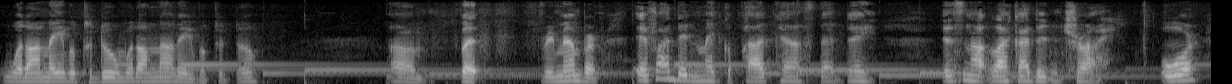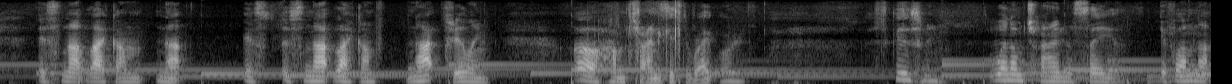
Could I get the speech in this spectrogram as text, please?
what I'm able to do and what I'm not able to do. Um, but remember, if I didn't make a podcast that day, it's not like I didn't try, or it's not like I'm not. It's it's not like I'm not feeling. Oh, I'm trying to get the right word. Excuse me what I'm trying to say is if I'm not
